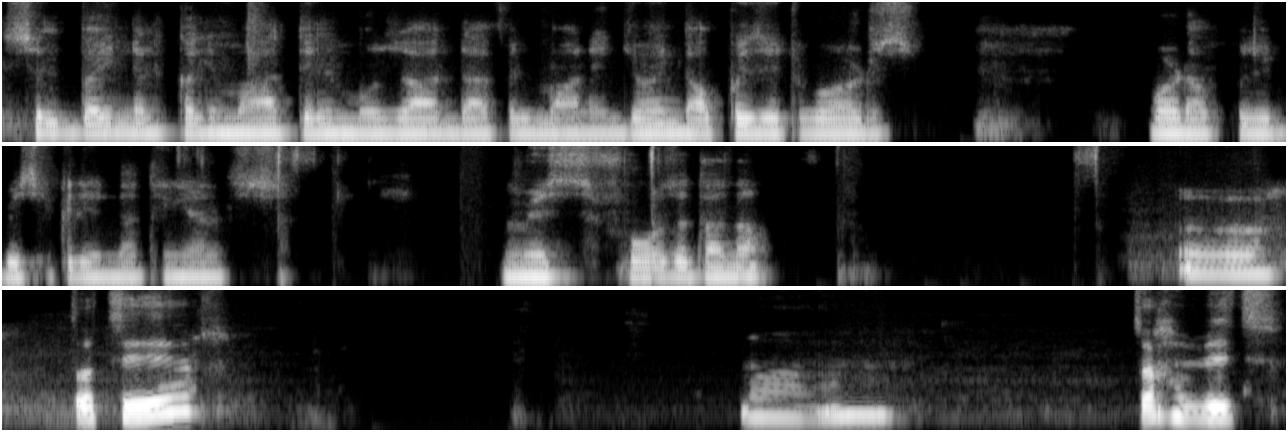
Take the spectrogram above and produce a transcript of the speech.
Sil bain al kalimat al muzada fil mani. Join the opposite words. Word opposite basically nothing else. Miss Fozatana. آه، uh, تطير تهبط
